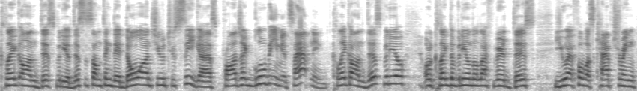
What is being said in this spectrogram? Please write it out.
click on this video. This is something they don't want you to see, guys. Project Bluebeam, it's happening. Click on this video or click the video on the left where this UFO was capturing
